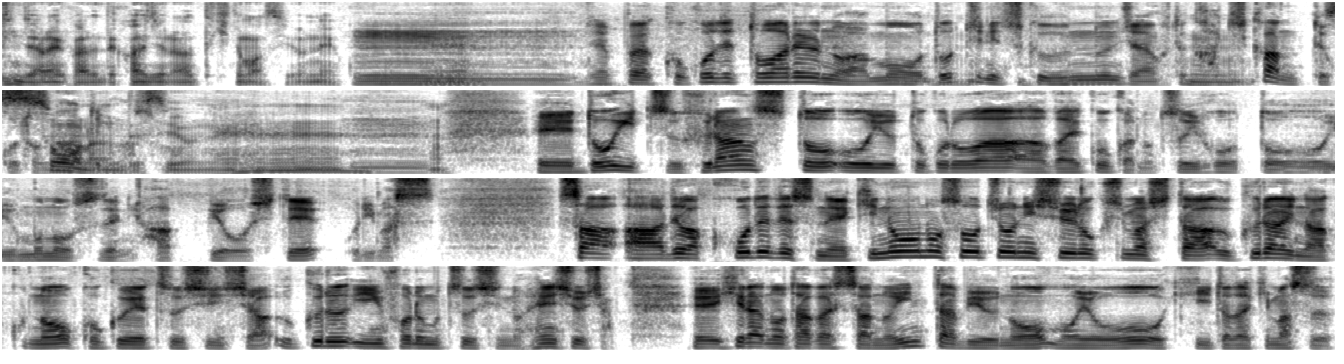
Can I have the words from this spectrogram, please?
しいんじゃないかなって感じになってきてますよね。うん、やっぱりここで問われるのは、もうどっちにつくうんぬんじゃなくて、価値観ってことになってますよね。うんえー、ドイツ、フランスというところは、外交官の追放というものをすでに発表しております。さあではここでですね昨日の早朝に収録しましたウクライナの国営通信社ウクルインフォルム通信の編集者、えー、平野隆さんのインタビューの模様をお聞きいただきます、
